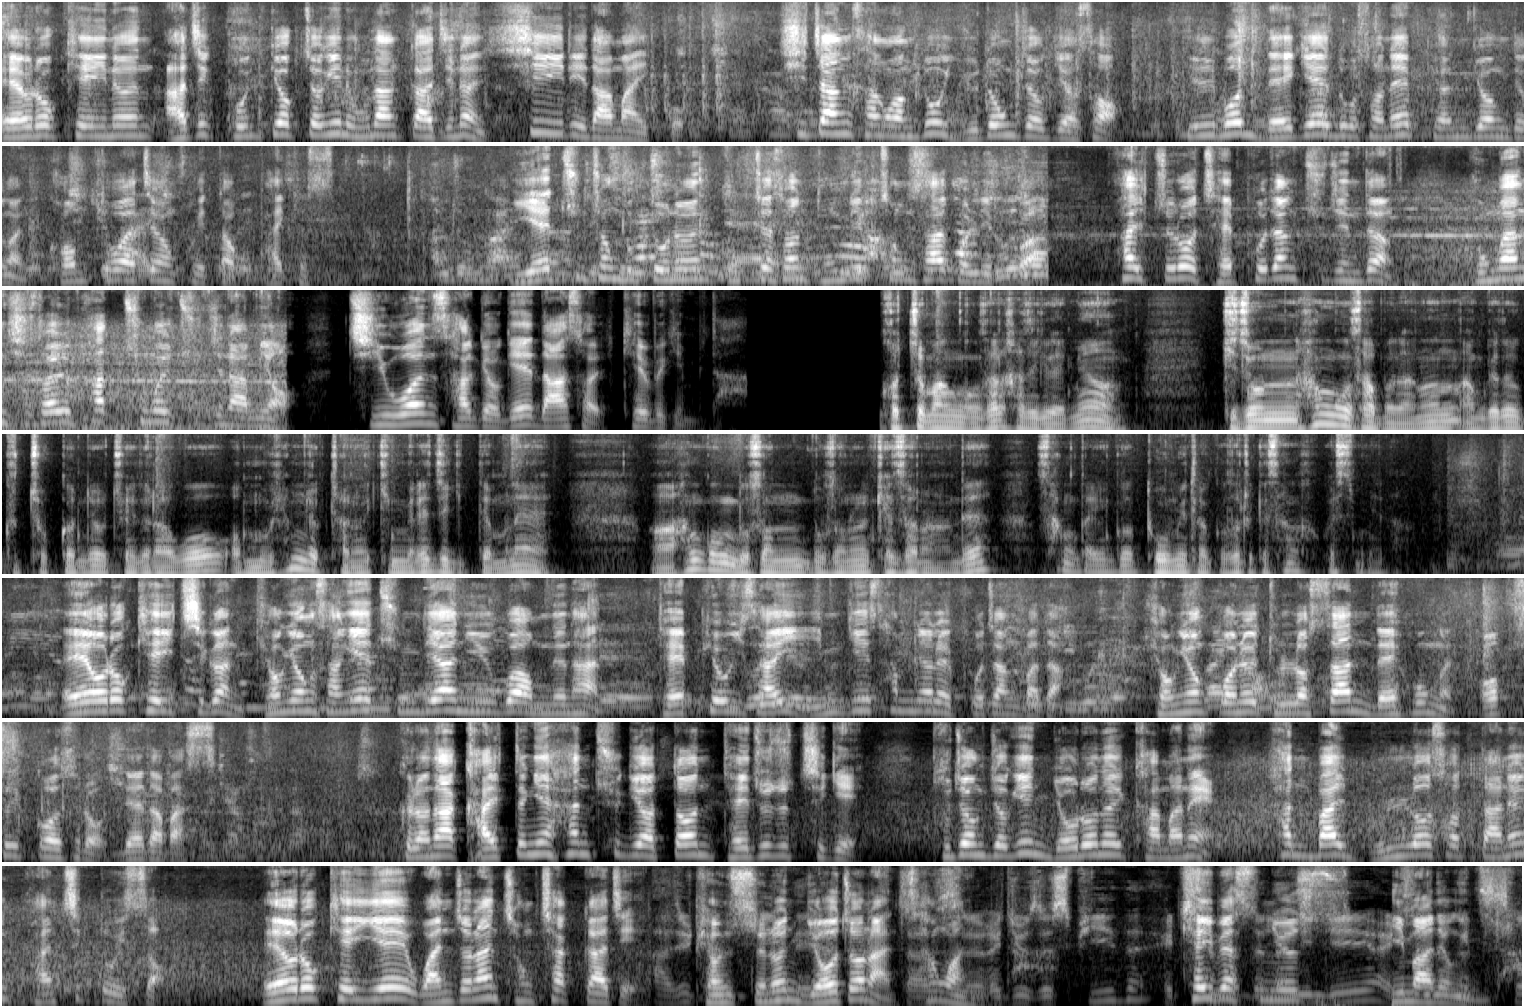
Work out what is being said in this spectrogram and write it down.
에어로케이는 아직 본격적인 운항까지는 시일이 남아있고 시장 상황도 유동적이어서 일본 4개 노선의 변경 등은 검토하지 않고 있다고 밝혔습니다. 이에 충청북도는 국제선 독립청사 건립과 활주로 재포장 추진 등 공항시설 확충을 추진하며 지원 사격에 나설 계획입니다. 거점 항공사를 가지게 되면 기존 항공사보다는 아무래도 그쪽과 이제 저희들하고 업무 협력 자는 긴밀해지기 때문에 어, 항공 노선 노선을 개선하는데 상당히 그 도움이 될 것으로 이렇게 생각하고 있습니다. 에어로 케이 측은 경영상에 중대한 이유가 없는 한 대표이사의 임기 3년을 보장받아 경영권을 둘러싼 내홍은 없을 것으로 내다봤습니다. 그러나 갈등의 한 축이었던 대주주 측이 부정적인 여론을 감안해 한 발 물러섰다는 관측도 있어 에어로케이의 완전한 정착까지 변수는 여전한 상황입니다. KBS 뉴스 이만용입니다.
